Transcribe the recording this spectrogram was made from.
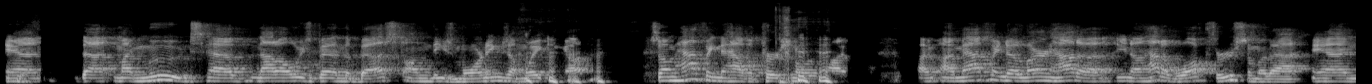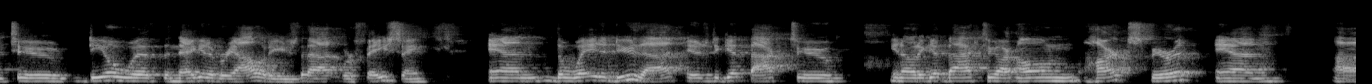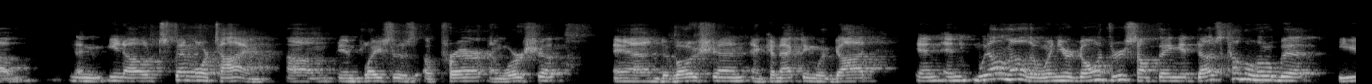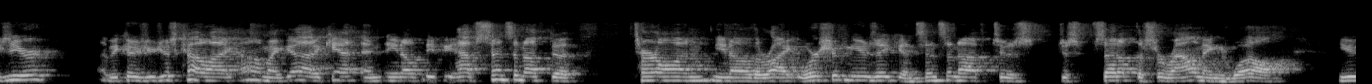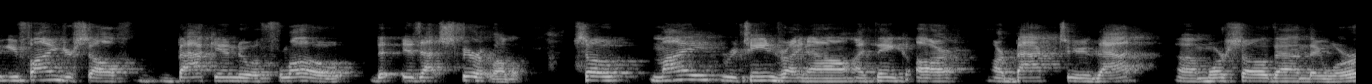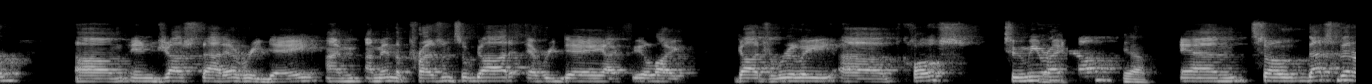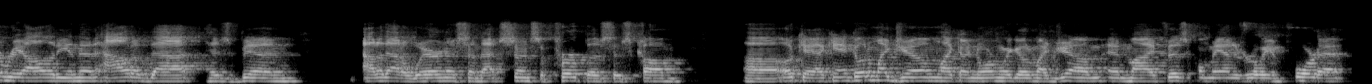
And yes that my moods have not always been the best on these mornings. I'm waking up. so I'm having to have a personal I'm, I'm having to learn how to, you know, how to walk through some of that and to deal with the negative realities that we're facing. And the way to do that is to get back to, you know, to get back to our own heart, spirit, and um, and you know spend more time um, in places of prayer and worship and devotion and connecting with god. And and we all know that when you're going through something it does come a little bit easier because you're just kind of like oh my god i can't and you know if you have sense enough to turn on you know the right worship music and sense enough to just set up the surroundings well you you find yourself back into a flow that is at spirit level. So my routines right now, I think, are are back to that uh, more so than they were. Um, in just that every day, I'm I'm in the presence of God every day. I feel like God's really uh, close to me yeah. right now. Yeah. And so that's been a reality. And then out of that has been, out of that awareness and that sense of purpose has come. Uh, okay, I can't go to my gym like I normally go to my gym, and my physical man is really important.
